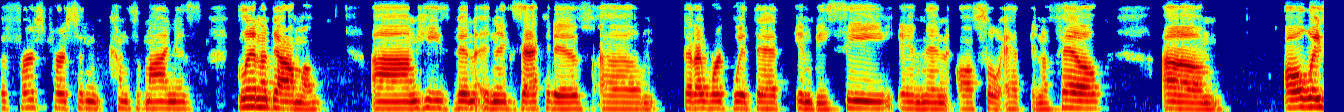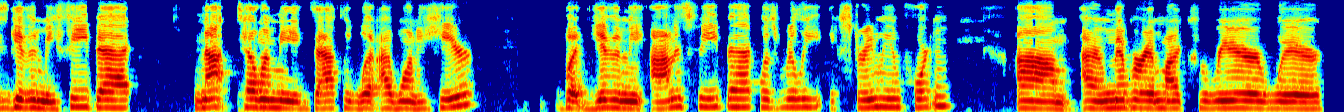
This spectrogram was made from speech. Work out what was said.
the first person comes to mind is Glenn Adamo. Um, he's been an executive um, that I work with at NBC and then also at NFL. Um, always giving me feedback, not telling me exactly what I want to hear, but giving me honest feedback was really extremely important. Um, I remember in my career where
